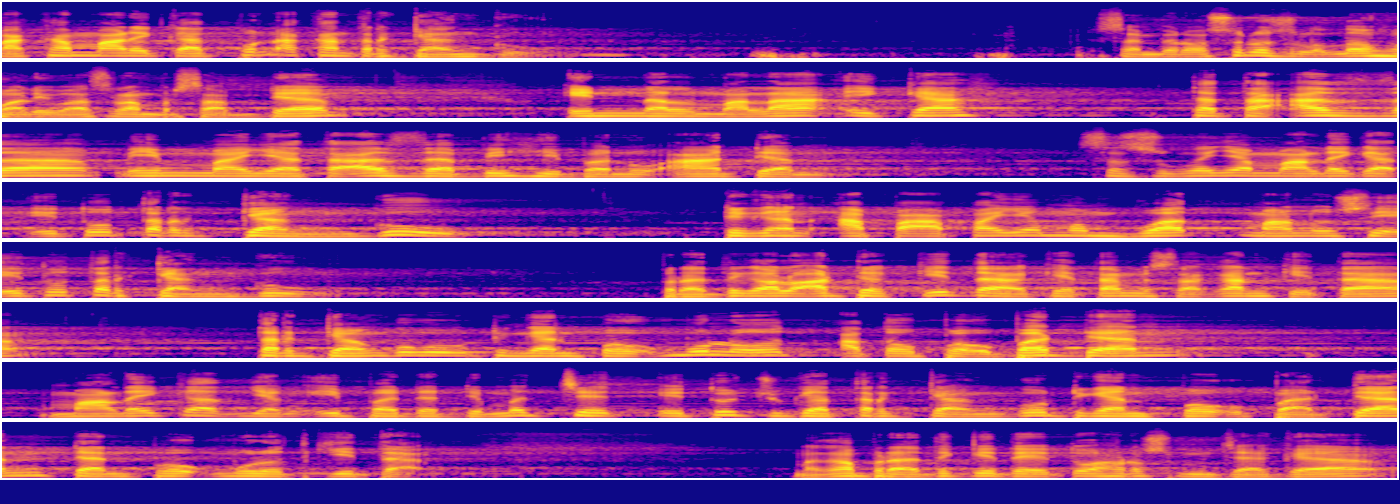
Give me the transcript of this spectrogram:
maka malaikat pun akan terganggu. Sampai Rasulullah SAW bersabda, Innal malaikah tata'adza mimma yata'adza bihi banu Adam. Sesungguhnya malaikat itu terganggu dengan apa-apa yang membuat manusia itu terganggu. Berarti kalau ada kita, kita misalkan kita terganggu dengan bau mulut atau bau badan, malaikat yang ibadah di masjid itu juga terganggu dengan bau badan dan bau mulut kita. Maka berarti kita itu harus menjaga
